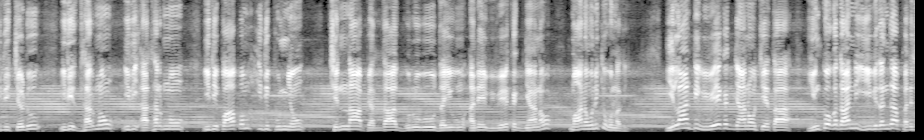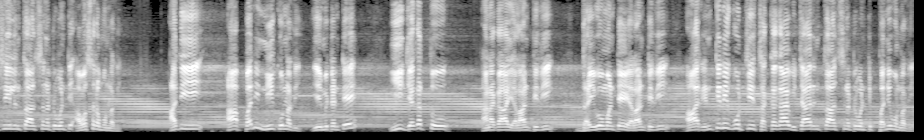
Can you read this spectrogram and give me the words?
ఇది చెడు ఇది ధర్మం ఇది అధర్మం ఇది పాపం ఇది పుణ్యం. చిన్న పెద్ద గురువు దైవం అనే వివేక జ్ఞానం మానవునికి ఉన్నది. ఇలాంటి వివేక జ్ఞానం చేత ఇంకొక దాన్ని ఈ విధంగా పరిశీలించాల్సినటువంటి అవసరం ఉన్నది. అది ఆ పని నీకున్నది ఏమిటంటే ఈ జగత్తు అనగా ఎలాంటిది దైవం అంటే ఎలాంటిది ఆ రెంటిని గూర్చి చక్కగా విచారించాల్సినటువంటి పని ఉన్నది.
